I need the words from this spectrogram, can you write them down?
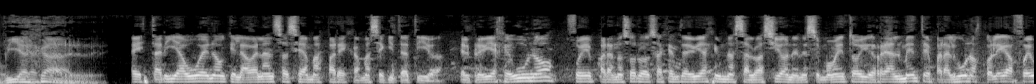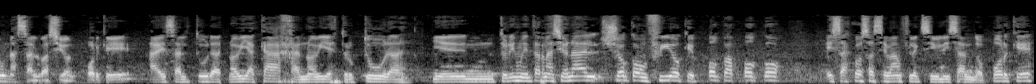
viajar. Estaría bueno que la balanza sea más pareja, más equitativa. El previaje 1 fue para nosotros los agentes de viaje una salvación en ese momento y realmente para algunos colegas fue una salvación, porque a esa altura no había caja, no había estructura. Y en turismo internacional yo confío que poco a poco esas cosas se van flexibilizando, porque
